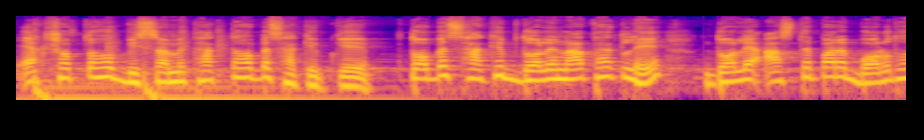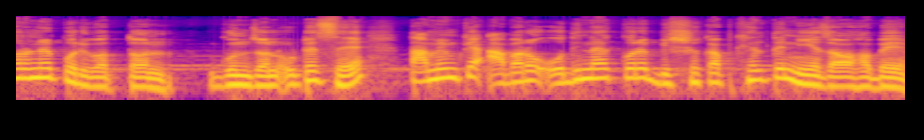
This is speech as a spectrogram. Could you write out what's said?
এক সপ্তাহ বিশ্রামে থাকতে হবে সাকিবকে। তবে সাকিব দলে না থাকলে দলে আসতে পারে বড় ধরনের পরিবর্তন। গুঞ্জন উঠেছে, তামিমকে আবারও অধিনায়ক করে বিশ্বকাপ খেলতে নিয়ে যাওয়া হবে।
